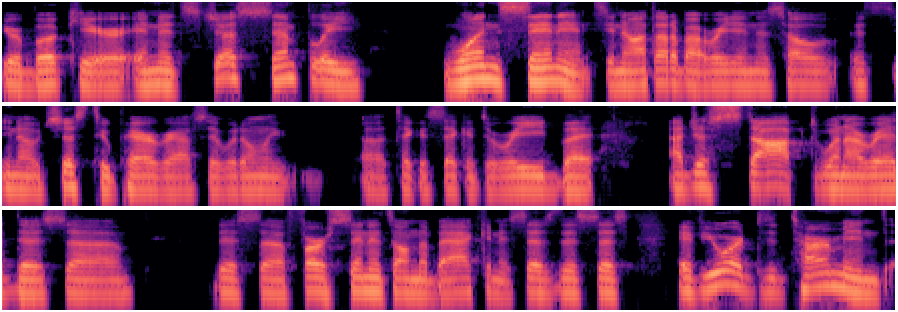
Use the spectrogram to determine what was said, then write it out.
your book here. And it's just simply one sentence. You know, I thought about reading this whole, it's, you know, it's just two paragraphs. It would only uh, take a second to read. But I just stopped when I read this uh, this uh, first sentence on the back, and it says this says, "If you are determined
